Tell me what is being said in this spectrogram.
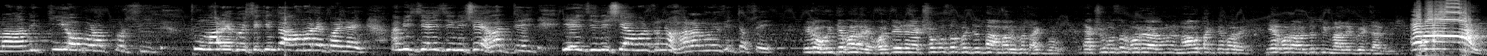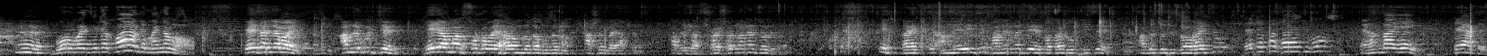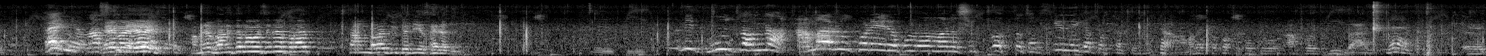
না আমি কি অপরাধ করছি? তোমারে কইছে কিন্তু আমারে কয় নাই। আমি যেই জিনিসে হাত দেই এই জিনিসে আমার জন্য হারাম হয়ে যেতেছে এটা হইতে পারে হয়তো এটা একশো বছর পর্যন্ত আমার উপর থাকব একশো বছর পরে নাও থাকতে পারে এরপরে হয়তো তুই মালিক হয়ে যাবি। এ ভাই! হ্যাঁ। বড় ভাই যেটা কয় ওটা মাইনে লও। এই তাহলে ভাই আপনি বুঝছেন এই আমার ছোট ভাই হারাম দাদা বুঝেন আসেন ভাই আসেন। আপনি যান ছয় সম্মানে চলে যান। আপনি এই যে পানির মধ্যে কথা ঢুক দিছে আপনি যদি জড়াইতো এটা পয়সা দিব এখন ভাই এই আছে এই ভাই এই না। আপনি পানিতে নামাইছেন না তোরা কান ভাড়া দুইটা দিয়ে ছাইড়া দেন। আমি বুঝলাম না আমার উপরে এরকম মানসিক তত্ত্ব কে লেগে পড়তেছে আচ্ছা আমার একটা কথা কত আপনার দুই ভাই। হ্যাঁ।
